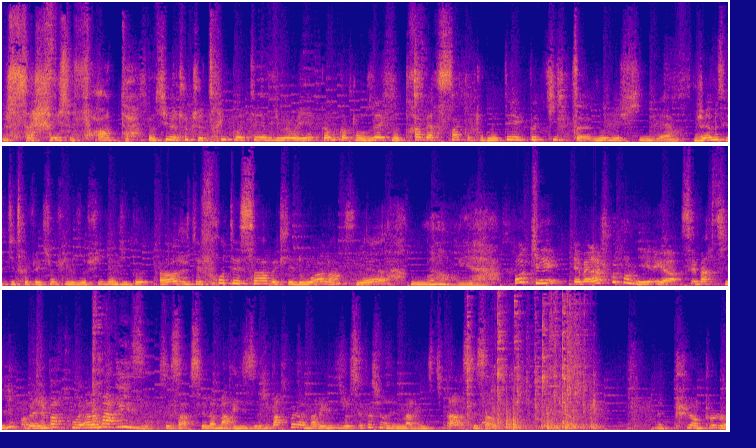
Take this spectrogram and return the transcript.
Le sachet se frotte. C'est aussi le truc se tripoter un petit peu, voyez, comme quand on faisait avec notre traversin quand on était petites, nous les filles. J'aime ces petites réflexions philosophiques un petit peu. Alors, je t'ai frotté ça avec les doigts là. Yeah. yeah. Ok, et ben là, je crois qu'on y est, les gars. C'est parti. Ah ben, j'ai pas retrouvé. Ah, la marise C'est ça, c'est la marise. J'ai pas retrouvé la marise. Je sais pas si on a une marise. Ah, c'est ça. Elle pue un peu le.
